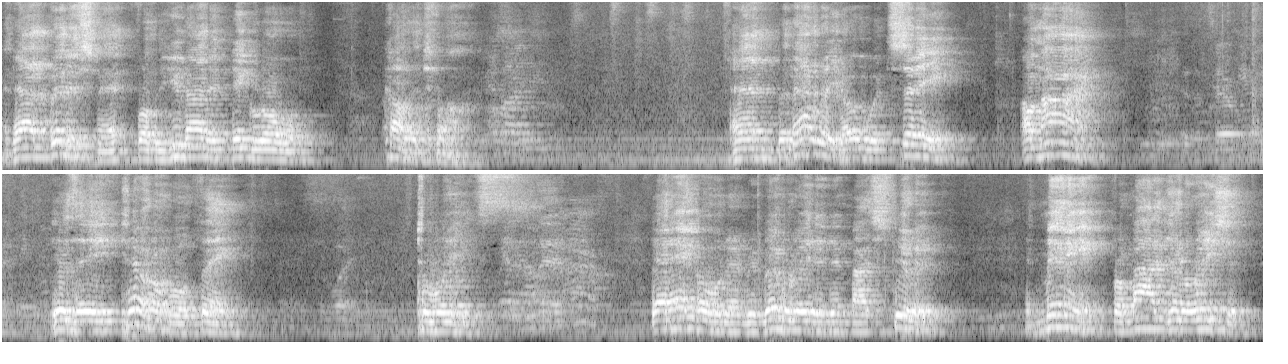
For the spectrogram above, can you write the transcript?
an advertisement for the United Negro College Fund. And the narrator would say, a mind It's a terrible thing. is a terrible thing to waste. That echoed and reverberated in my spirit. And many from my generation,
